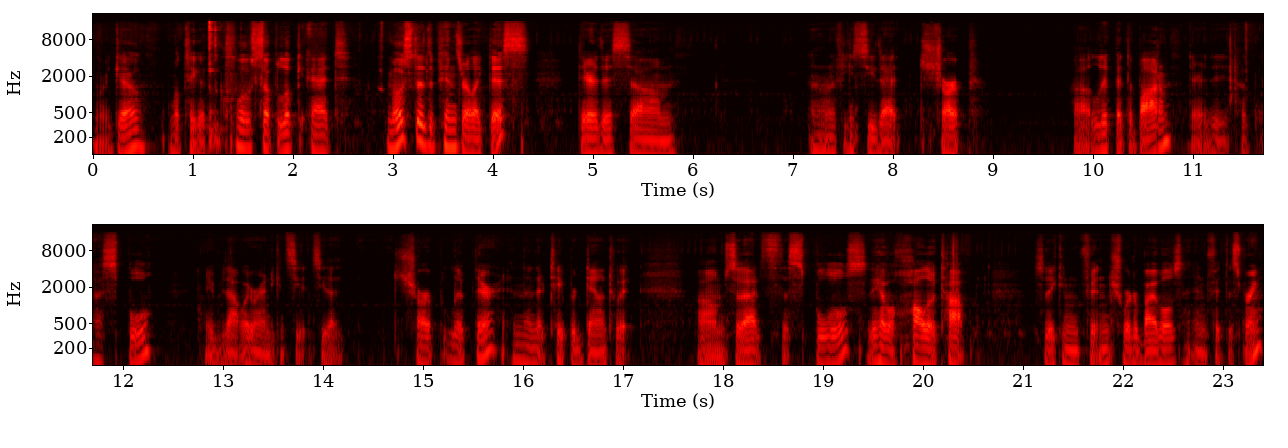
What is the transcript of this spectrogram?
Here we go. We'll take a close-up look at, most of the pins are like this. They're this, um, I don't know if you can see that sharp uh, lip at the bottom. They're the, a, a, spool. Maybe that way around you can see it. See that sharp lip there? And then they're tapered down to it. Um, so that's the spools. They have a hollow top so they can fit in shorter Bibles and fit the spring.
